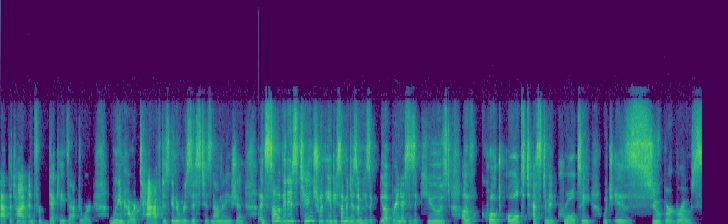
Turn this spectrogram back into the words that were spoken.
at the time and for decades afterward. William Howard Taft is going to resist his nomination. And some of it is tinged with anti Semitism. He's a, uh, Brandeis is accused of quote Old Testament cruelty, which is super gross.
